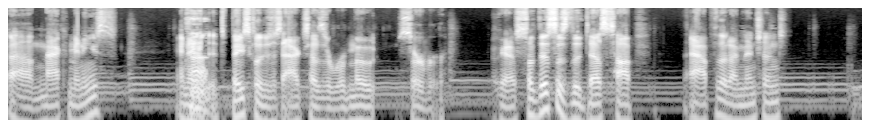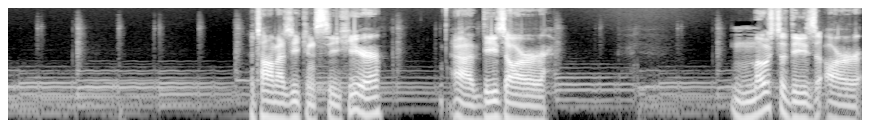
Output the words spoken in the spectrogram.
uh, Mac Minis, and huh. it, it's basically just acts as a remote server. Okay, so this is the desktop app that I mentioned. Tom, as you can see here, uh, these are most of these are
